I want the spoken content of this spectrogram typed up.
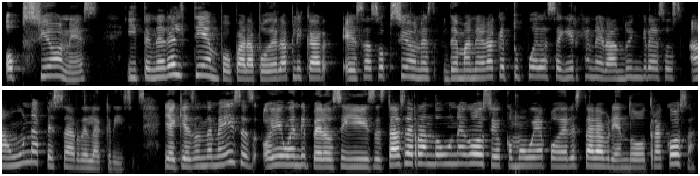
opciones y tener el tiempo para poder aplicar esas opciones de manera que tú puedas seguir generando ingresos aún a pesar de la crisis. Y aquí es donde me dices, oye Wendy, pero si se está cerrando un negocio, ¿cómo voy a poder estar abriendo otra cosa?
